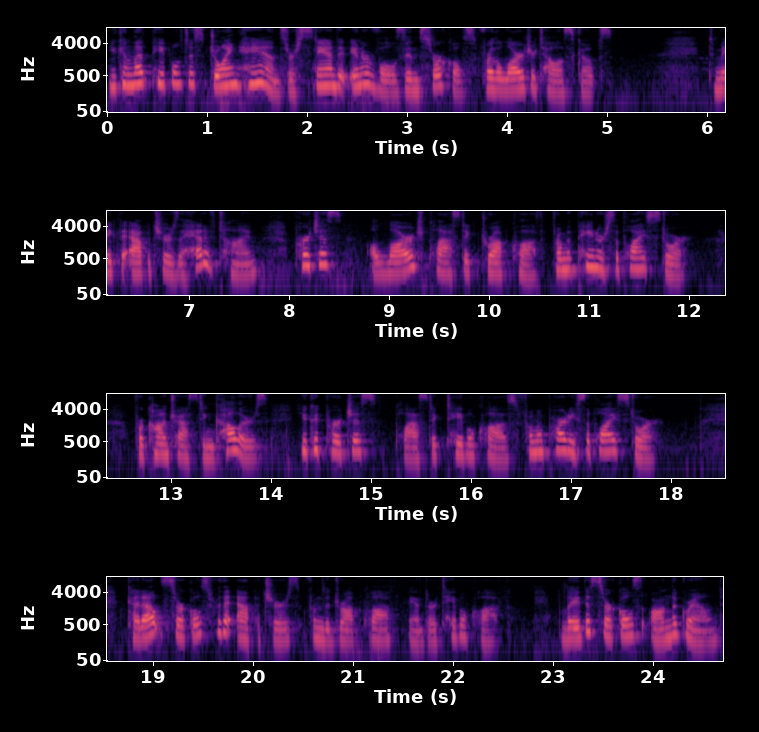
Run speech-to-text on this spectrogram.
you can let people just join hands or stand at intervals in circles for the larger telescopes. To make the apertures ahead of time, purchase a large plastic drop cloth from a painter supply store. For contrasting colors, you could purchase plastic tablecloths from a party supply store. Cut out circles for the apertures from the drop cloth and or tablecloth. Lay the circles on the ground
